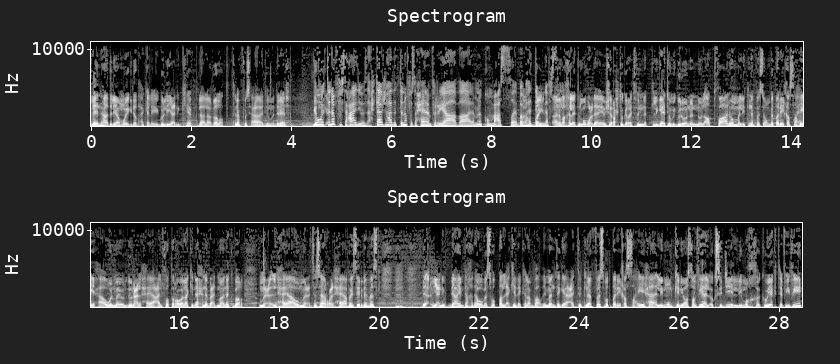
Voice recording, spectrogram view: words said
لين هذا اليوم هو يقدر يضحك علي. يقول لي يعني كيف؟ لا لا غلط. تنفس عادي وما أدري إيش. هو التنفس عادي بس أحتاج هذا التنفس أحيانا في الرياضة لما أكون معصب بهدي طيب نفسي أنا ما خليت الموضوع ده يمشي. رحت وقريت في النت لقيتهم يقولون إنه الأطفال هم اللي يتنفسون بطريقة صحيحة أول ما يولدون على الحياة على الفطرة. ولكن إحنا بعد ما نكبر مع الحياة ومع تسارع الحياة فيصير نفسك دا يعني دايم تاخذ هواء بس وتطلع كذا كلام فاضي. ما انت قاعد تتنفس بالطريقة الصحيحة اللي ممكن يوصل فيها الأكسجين لمخك ويكتفي فيه.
